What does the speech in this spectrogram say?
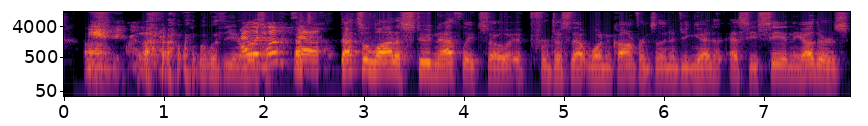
um, with the university? I would hope that's, so. That's a lot of student athletes. So if, for just that one conference, and then if you get SEC and the others,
